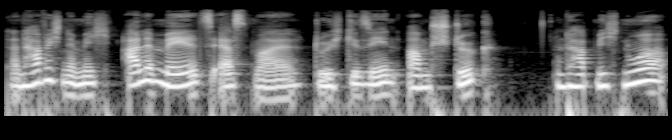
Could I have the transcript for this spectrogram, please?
Dann habe ich nämlich alle Mails erstmal durchgesehen am Stück und habe mich nur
